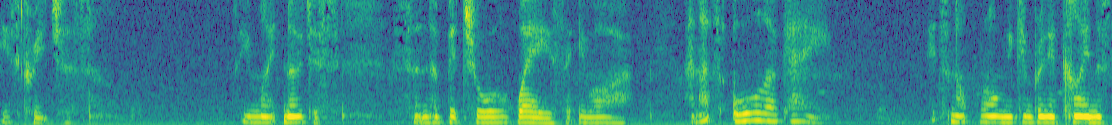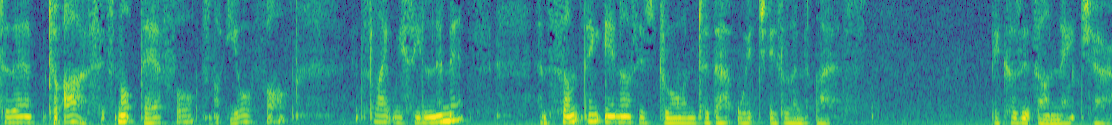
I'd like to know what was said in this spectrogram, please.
these creatures. You might notice certain habitual ways that you are, and that's all okay. It's not wrong. You can bring a kindness to them, to us. It's not their fault. It's not your fault. It's like we see limits, and something in us is drawn to that which is limitless, because it's our nature.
